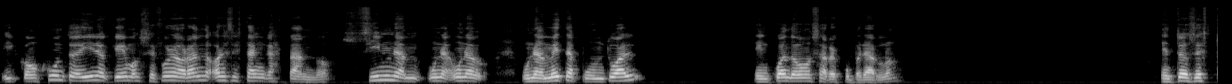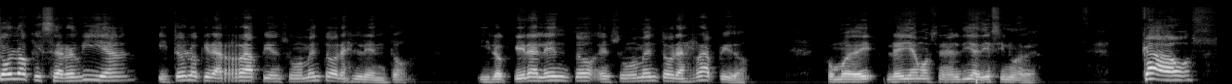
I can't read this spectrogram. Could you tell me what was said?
y conjunto de dinero que hemos, se fueron ahorrando ahora se están gastando sin una, una meta puntual en cuándo vamos a recuperarlo. Entonces, todo lo que servía y todo lo que era rápido en su momento ahora es lento. Y lo que era lento en su momento ahora es rápido, como leíamos en el día 19 caos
